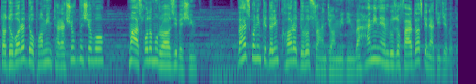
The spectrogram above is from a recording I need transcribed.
تا دوباره دوپامین ترشح بشه و ما از خودمون راضی بشیم. و حس کنیم که داریم کار درست رو انجام میدیم و همین امروز و فرداست که نتیجه بده.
